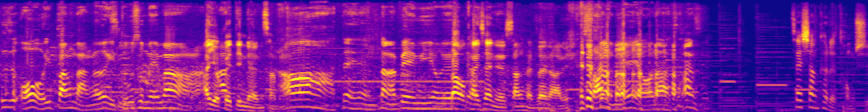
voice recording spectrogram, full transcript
就是偶尔一帮忙而已，读书没办法。啊，有被叮得很惨吗？啊，对，当然被蜜蜂。让我看一下你的伤痕在哪里。伤痕没有啦，伤在上课的同时，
